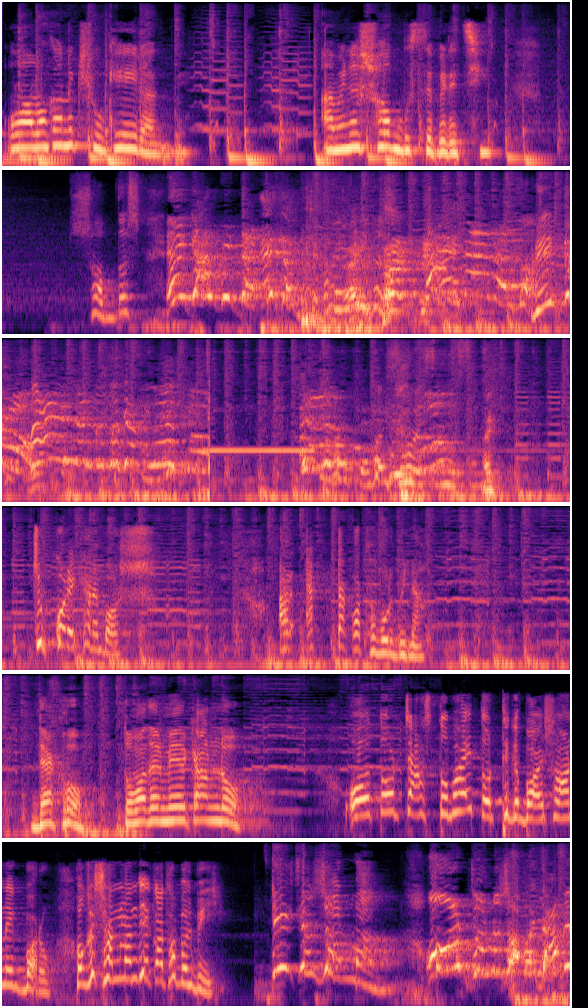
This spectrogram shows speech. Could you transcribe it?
ও আমাকে অনেক সুখেই রাখবে আমি না সব বুঝতে পেরেছি সব দোষ এই চুপ করে এখানে বস আর একটা কথা বলবি না দেখো তোমাদের মেয়ের কাণ্ড। ও তোর চাস্তো ভাই তোর থেকে বয়সে অনেক বড়। ওকে সম্মান দিয়ে কথা বলবি? কিসের সম্মান। ওর জন্য সবাই দাবি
